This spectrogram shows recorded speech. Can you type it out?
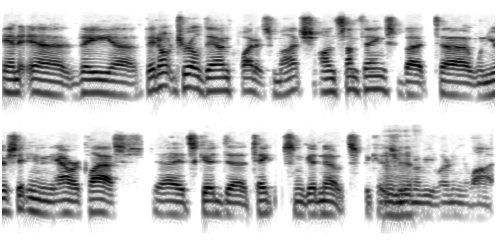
and uh, they uh, they don't drill down quite as much on some things, but uh, when you're sitting in an hour class, uh, it's good to take some good notes because mm-hmm. you're going to be learning a lot.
